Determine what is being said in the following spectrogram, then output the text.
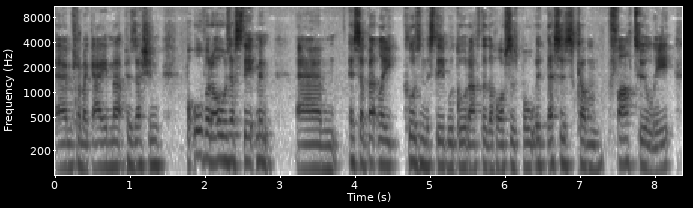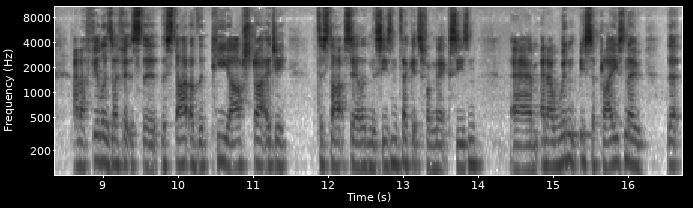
um, from a guy in that position. But overall, as a statement, um, it's a bit like closing the stable door after the horse has bolted. This has come far too late, and I feel as if it's the, the start of the PR strategy to start selling the season tickets for next season. Um, and I wouldn't be surprised now that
